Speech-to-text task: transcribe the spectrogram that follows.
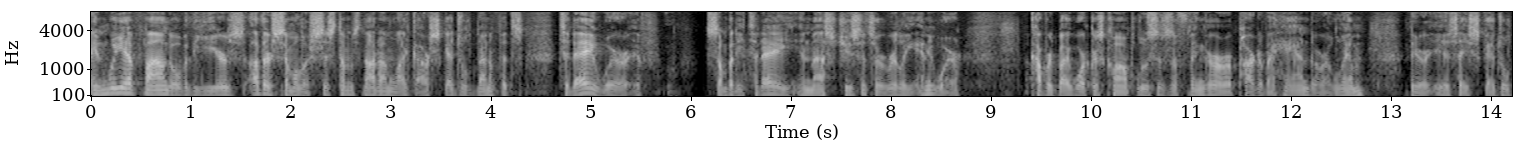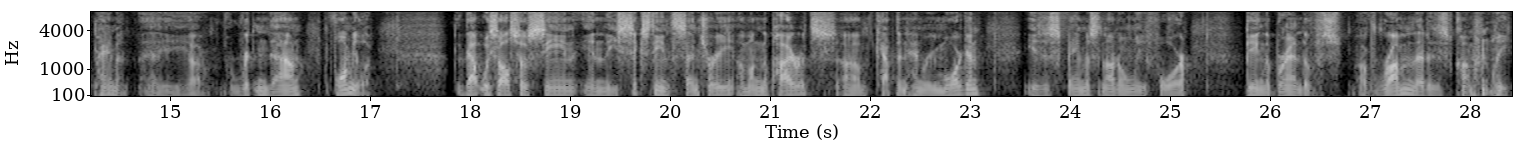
And we have found over the years other similar systems, not unlike our scheduled benefits today, where if somebody today in Massachusetts or really anywhere covered by workers' comp loses a finger or a part of a hand or a limb, there is a scheduled payment, a uh, written down formula. That was also seen in the 16th century among the pirates. Um, Captain Henry Morgan is famous not only for being the brand of, of rum that is commonly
